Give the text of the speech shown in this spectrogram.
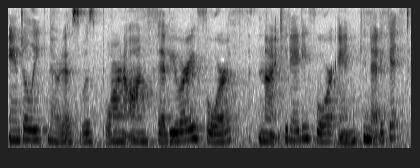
Angelique Notice was born on February 4th, 1984, in Connecticut.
